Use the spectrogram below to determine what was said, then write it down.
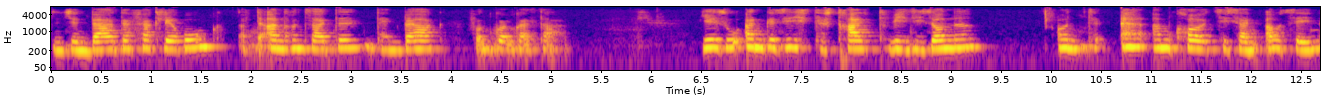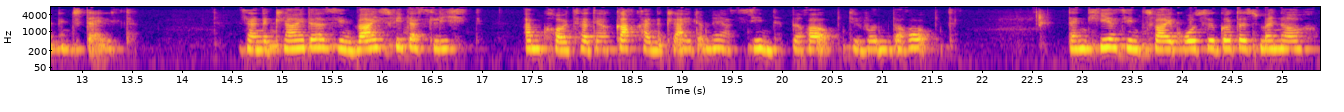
den Berg der Verklärung, auf der anderen Seite den Berg von Golgatha. Jesu Angesicht strahlt wie die Sonne und äh, am Kreuz ist sein Aussehen entstellt. Seine Kleider sind weiß wie das Licht am Kreuz hat er gar keine Kleider mehr, sind beraubt, die wurden beraubt. Denn hier sind zwei große Gottesmänner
